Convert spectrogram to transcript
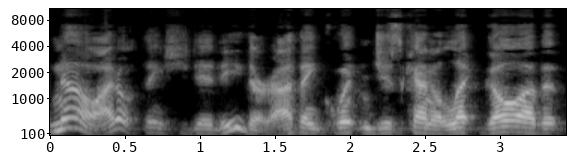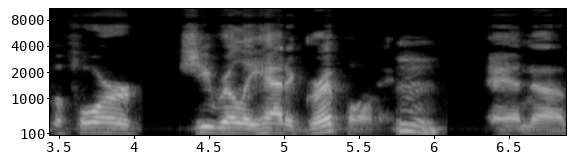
No, I don't think she did either. I think Quentin just kind of let go of it before she really had a grip on it. Mm. And, uh,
